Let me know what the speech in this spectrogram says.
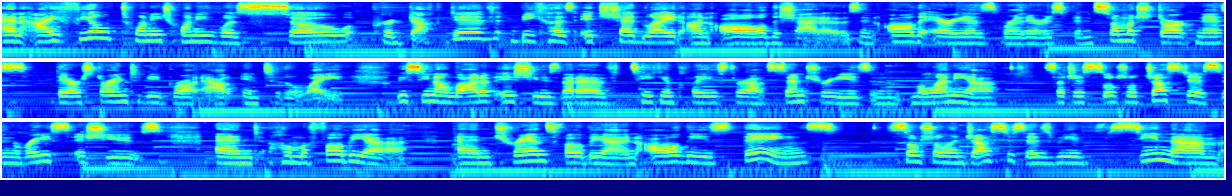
And I feel 2020 was so productive because it shed light on all the shadows and all the areas where there's been so much darkness they are starting to be brought out into the light. We've seen a lot of issues that have taken place throughout centuries and millennia, such as social justice and race issues, and homophobia and transphobia, and all these things, social injustices. We've seen them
